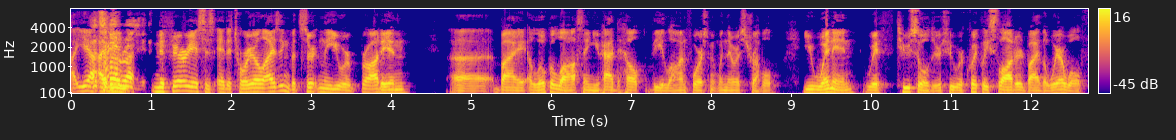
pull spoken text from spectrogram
Uh, yeah, That's I about mean, right. nefarious is editorializing, but certainly you were brought in uh, by a local law saying you had to help the law enforcement when there was trouble. You went in with two soldiers who were quickly slaughtered by the werewolf.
